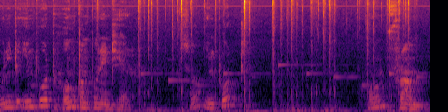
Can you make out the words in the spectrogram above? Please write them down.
we need to import home component here. So import home from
